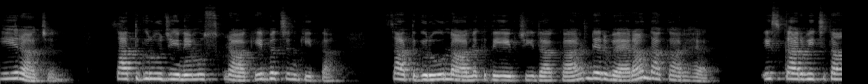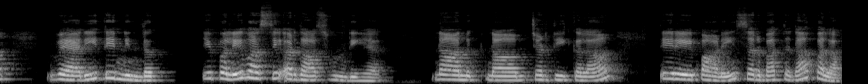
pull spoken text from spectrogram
ਹੇ ਰਾਜਨ, ਸਤਿਗੁਰੂ ਜੀ ਨੇ ਮੁਸਕਰਾ ਕੇ ਬਚਨ ਕੀਤਾ। ਸਤਿਗੁਰੂ ਨਾਨਕ ਦੇਵ ਜੀ ਦਾ ਘਰ ਨਿਰਵੈਰਾਂ ਦਾ ਘਰ ਹੈ। ਇਸ ਘਰ ਵਿੱਚ ਤਾਂ ਵੈਰੀ ਤੇ ਨਿੰਦਕ ਤੇ ਭਲੇ ਵਾਸਤੇ ਅਰਦਾਸ ਹੁੰਦੀ ਹੈ। ਨਾਨਕ ਨਾਮ ਚੜ੍ਹਦੀ ਕਲਾ, ਤੇਰੇ ਪਾਣੀ ਸਰਬੱਤ ਦਾ ਭਲਾ।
